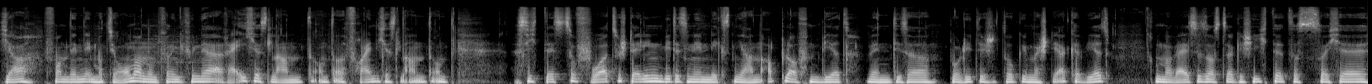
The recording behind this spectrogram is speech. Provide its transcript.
ja, von den Emotionen und von den Gefühlen her ein reiches Land und ein freundliches Land und sich das so vorzustellen, wie das in den nächsten Jahren ablaufen wird, wenn dieser politische Druck immer stärker wird. Und man weiß es aus der Geschichte, dass solche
